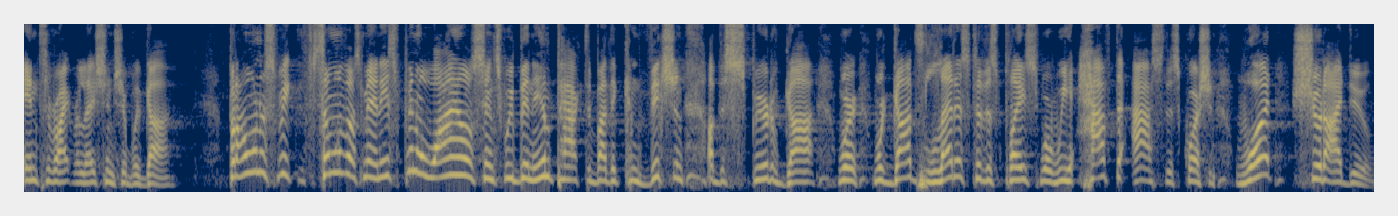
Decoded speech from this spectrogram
into right relationship with God. But I want to speak, some of us, man, it's been a while since we've been impacted by the conviction of the Spirit of God, where, where God's led us to this place where we have to ask this question What should I do?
